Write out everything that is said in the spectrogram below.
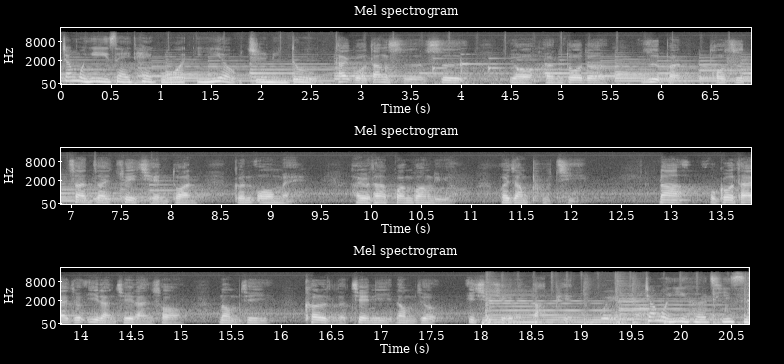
张文义在泰国已有知名度。泰国当时是有很多的日本投资站在最前端，跟欧美，还有它观光旅游非常普及。那我跟我太太就毅然决然说，那我们去客人的建议，那我们就。一起去那边打拼。张文义和妻子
